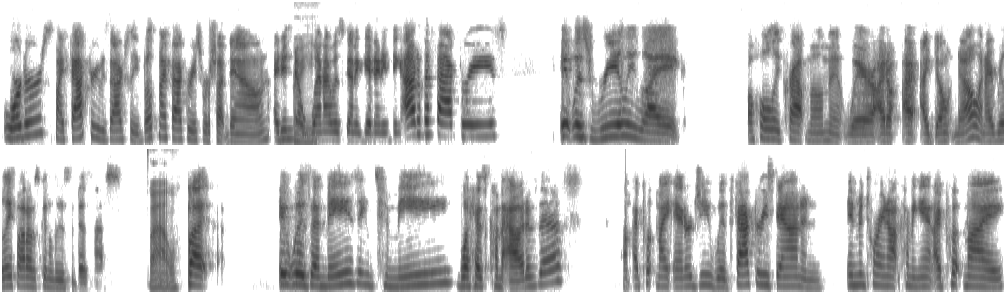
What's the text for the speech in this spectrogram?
orders. My factory was actually, both my factories were shut down. I didn't know when I was going to get anything out of the factories. It was really like, a holy crap moment where I don't I, I don't know and I really thought I was going to lose the business. Wow. But it was amazing to me what has come out of this. Um, I put my energy with factories down and inventory not coming in. I put my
